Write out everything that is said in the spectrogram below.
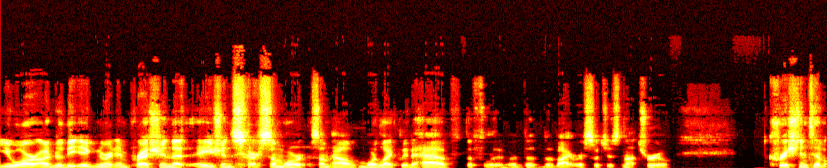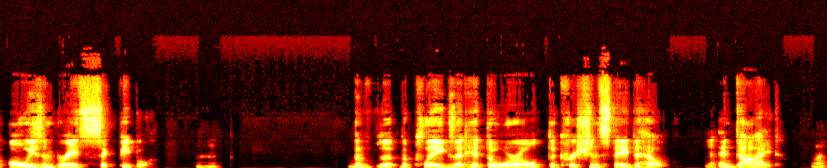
you are under the ignorant impression that Asians are somewhere, somehow more likely to have the flu or the, the virus, which is not true. Christians have always embraced sick people. Mhm. The, the the plagues that hit the world, the Christians stayed to help Yeah. and died. Right.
